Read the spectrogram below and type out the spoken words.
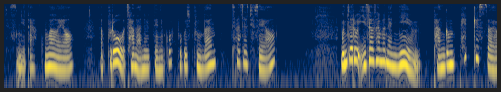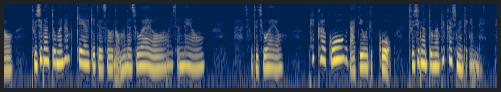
좋습니다. 고마워요. 앞으로 잠 안 올 때는 꼭 보고 싶은 밤 찾아주세요. 문자로 이사사만아님 방금 팩했어요. 두 시간 동안 함께하게 돼서 너무나 좋아요 하셨네요. 저도 좋아요. 팩하고 라디오 듣고 두 시간 동안 팩하시면 되겠네. 네.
